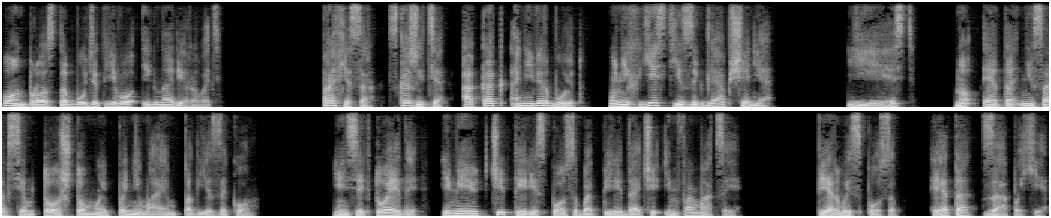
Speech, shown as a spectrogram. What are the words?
Он просто будет его игнорировать. «Профессор, скажите, а как они вербуют? У них есть язык для общения?» «Есть, но это не совсем то, что мы понимаем под языком. Инсектоиды имеют четыре способа передачи информации. Первый способ – это запахи.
